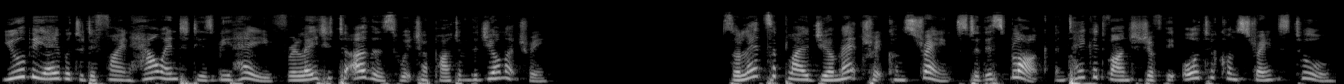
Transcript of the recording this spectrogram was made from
you'll be able to define how entities behave related to others which are part of the geometry. So let's apply geometric constraints to this block and take advantage of the Auto Constraints tool.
